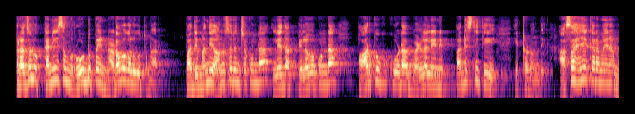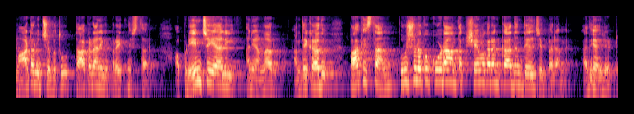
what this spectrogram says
ప్రజలు కనీసం రోడ్డుపై నడవగలుగుతున్నారు. పది మంది అనుసరించకుండా లేదా పిలవకుండా పార్కుకు కూడా వెళ్ళలేని పరిస్థితి ఇక్కడ ఉంది అసహ్యకరమైన మాటలు చెబుతూ తాకడానికి ప్రయత్నిస్తారు. అప్పుడు ఏం చేయాలి అని అన్నారు. అంతేకాదు పాకిస్తాన్ పురుషులకు కూడా అంత క్షేమకరం కాదని తేల్చి చెప్పారు ఆమె. అది హైలైట్.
